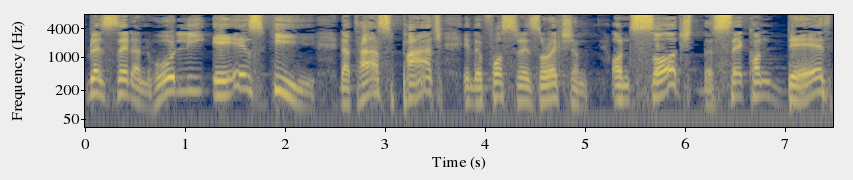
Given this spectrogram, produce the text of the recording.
Blessed and holy is he that has part in the first resurrection. On such the second death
